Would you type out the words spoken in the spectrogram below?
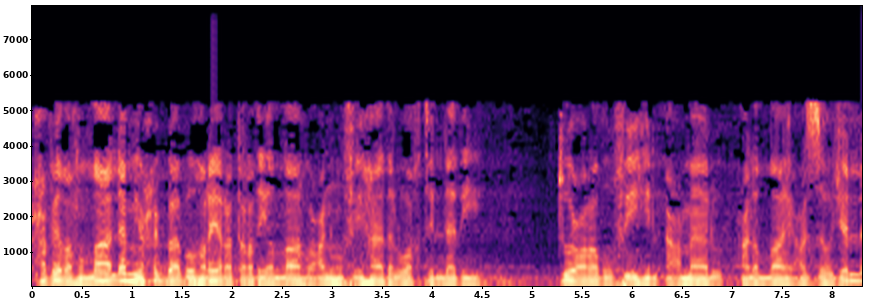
حفظه الله لم يحب أبو هريرة رضي الله عنه في هذا الوقت الذي تعرض فيه الأعمال على الله عز وجل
